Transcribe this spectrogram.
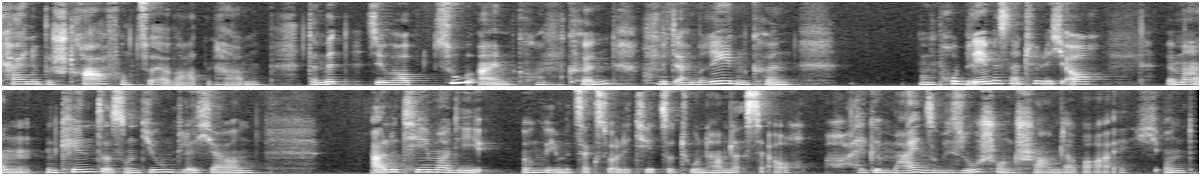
keine Bestrafung zu erwarten haben, damit sie überhaupt zu einem kommen können und mit einem reden können. Ein Problem ist natürlich auch, wenn man ein Kind ist und Jugendlicher und alle Themen, die irgendwie mit Sexualität zu tun haben, da ist ja auch allgemein sowieso schon Scham dabei. Und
